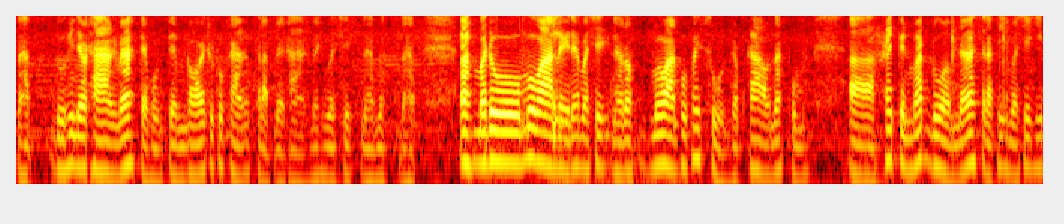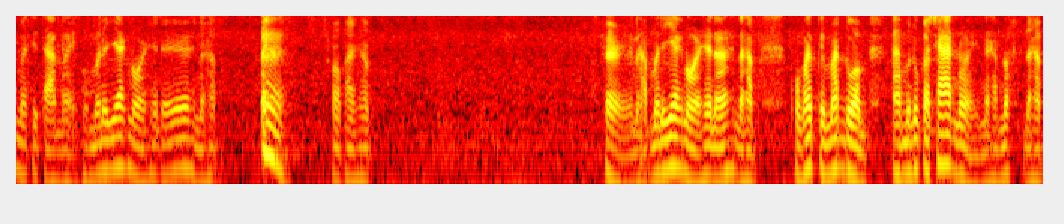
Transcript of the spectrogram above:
นะครับดูที่แนวทางนะ แต่ผมเต็มร้อยทุกๆครั้งสลับแนวทางนะมาชิกนะครับนะครับอะมาดูเมื่อวานเลยนะมาชิกนะเนาะเมื่อวานผมให้ศูนย์กับเก้านะผมอ่าให้เป็นวัดรวมนะสำหรับพี่มาชิกที่มาติดตามใหม่ ผมไม่ได้แยกหน่อยให้เด้อนะครับขออภัยครับ เออนะครับไม่ได้แยกหน่อยให้นะนะครับผมให้เป็นมัดรวมอะมาดูกระชาติหน่อยนะครับเนาะนะครับ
